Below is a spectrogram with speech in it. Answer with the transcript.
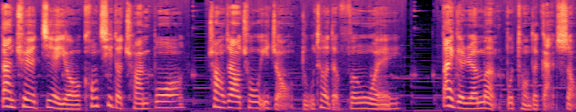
但却借由空气的传播，创造出一种独特的氛围，带给人们不同的感受。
